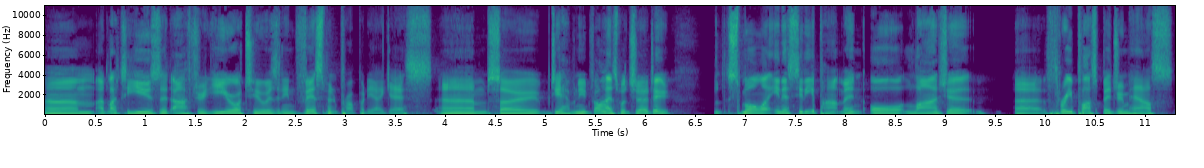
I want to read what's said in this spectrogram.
Um, I'd like to use it after a year or two as an investment property, I guess. Um, so, do you have any advice? What should I do? Smaller inner city apartment or larger uh, three plus bedroom house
